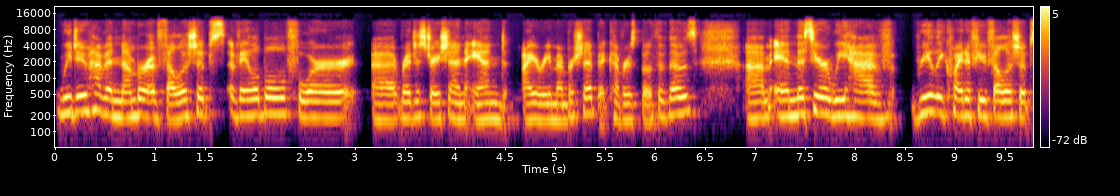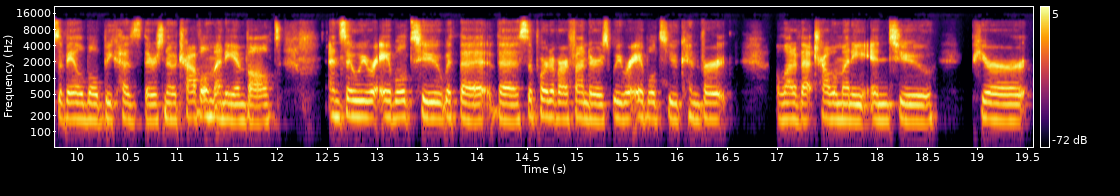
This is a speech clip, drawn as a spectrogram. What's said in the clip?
We do have a number of fellowships available for uh, registration and IRE membership. It covers both of those. Um, and this year we have really quite a few fellowships available because there's no travel money involved. And so we were able to, with the, the support of our funders, we were able to convert a lot of that travel money into pure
